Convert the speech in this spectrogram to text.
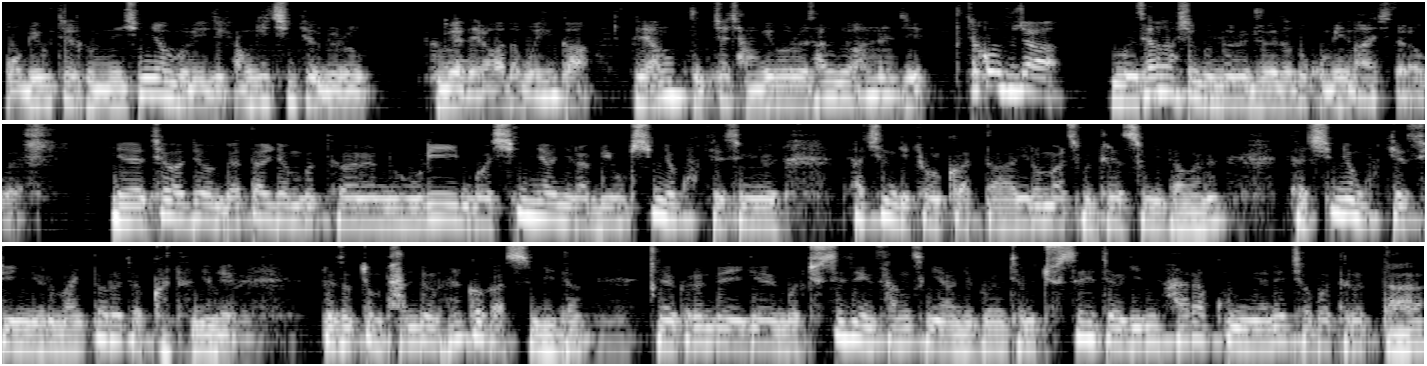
뭐 미국채 금리 10년물이 이제 경기 침체 우려로 금리가 내려가다 보니까 그냥 국채 장기물을 사는 게 맞는지 채권 투자 뭐 생각하시는 분들 중에서도 고민이 많으시더라고요. 예, 제가 저 몇 달 전부터는 우리 뭐 10년이나 미국 10년 국채 수익률 사시는 게 좋을 것 같다 이런 말씀을 드렸습니다만은 10년 국채 수익률은 많이 떨어졌거든요. 예. 그래서 좀 반등을 할 것 같습니다. 네, 그런데 이게 뭐 추세적인 상승이 아니고요. 저는 추세적인 하락 국면에 접어들었다.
